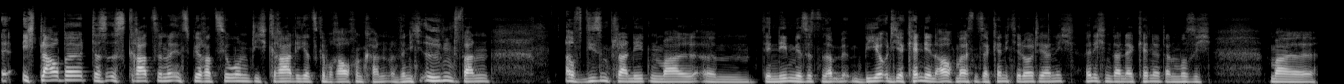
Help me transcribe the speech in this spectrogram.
äh, ich glaube, das ist gerade so eine Inspiration, die ich gerade jetzt gebrauchen kann. Und wenn ich irgendwann auf diesem Planeten mal ähm, den neben mir sitzen habe mit einem Bier und ich erkenne den auch, meistens erkenne ich die Leute ja nicht. Wenn ich ihn dann erkenne, dann muss ich mal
